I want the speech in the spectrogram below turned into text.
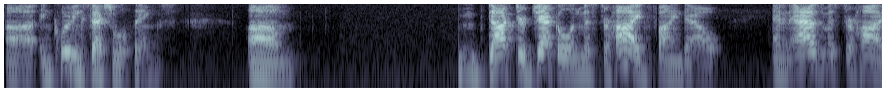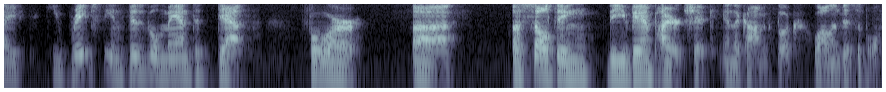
uh, including sexual things. Um, Dr. Jekyll and Mr. Hyde find out, and as Mr. Hyde, he rapes the Invisible Man to death for uh, assaulting the vampire chick in the comic book while invisible.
